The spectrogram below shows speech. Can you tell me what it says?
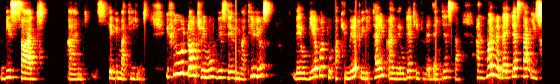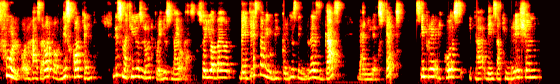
this sand and heavy materials. If you don't remove these heavy materials, they will be able to accumulate with the time and they will get into the digester. And when the digester is full or has a lot of this content, these materials don't produce biogas. So your bio digester will be producing less gas than you expect, simply because there is accumulation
